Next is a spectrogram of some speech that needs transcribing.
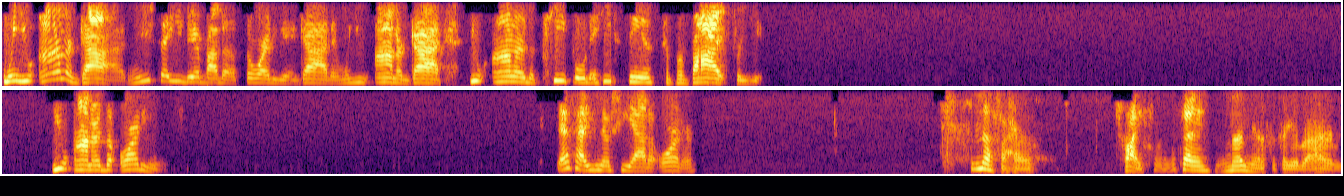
when you honor God, when you say you're there by the authority of God, and when you honor God, you honor the people that He sends to provide for you. You honor the audience. That's how you know she out of order. Enough of her. Trifling, okay? Nothing else to say about her.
